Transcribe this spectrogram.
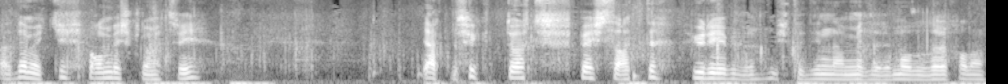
ya demek ki 15 kilometreyi yaklaşık 4-5 saatte yürüyebilirim. İşte dinlenmeleri, molaları falan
